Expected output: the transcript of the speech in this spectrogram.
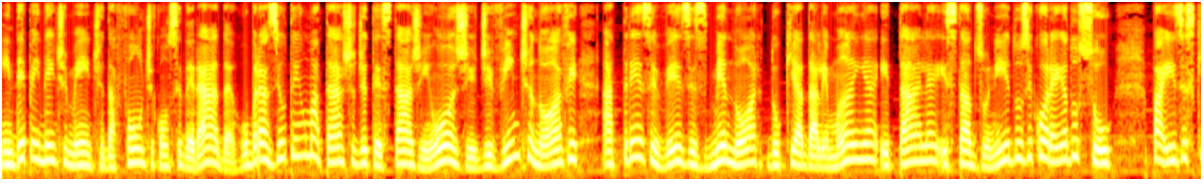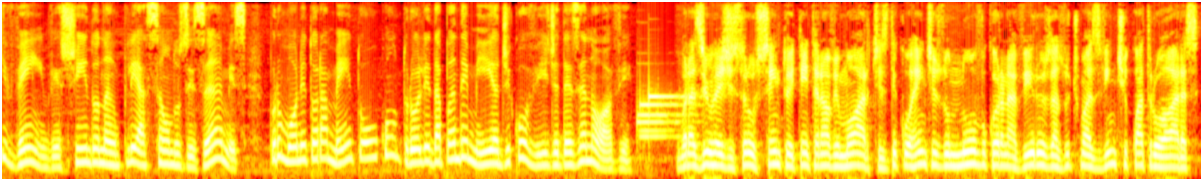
Independentemente da fonte considerada, o Brasil tem uma taxa de testagem hoje de 29 a 13 vezes menor do que a da Alemanha, Itália, Estados Unidos e Coreia do Sul, países que vêm investindo na ampliação dos exames para o monitoramento ou controle da pandemia de Covid-19. O Brasil registrou 189 mortes decorrentes do novo coronavírus nas últimas 24 horas,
